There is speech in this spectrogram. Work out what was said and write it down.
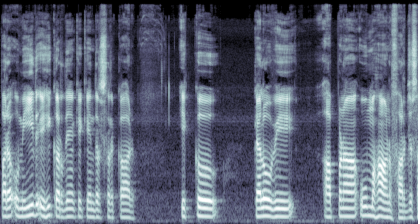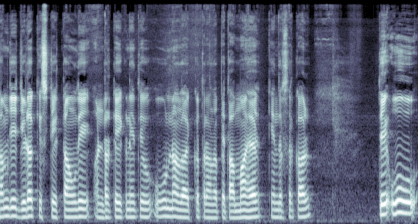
ਪਰ ਉਮੀਦ ਇਹੀ ਕਰਦੇ ਹਾਂ ਕਿ ਕੇਂਦਰ ਸਰਕਾਰ ਇੱਕ ਕਹਿ ਲਓ ਵੀ ਆਪਣਾ ਉਹ ਮਹਾਨ ਫਰਜ਼ ਸਮਝੇ, ਜਿਹੜਾ ਕਿ ਸਟੇਟਾਂ ਉਹਦੇ ਅੰਡਰਟੇਕ ਨੇ ਤੇ ਉਹ ਉਹਨਾਂ ਦਾ ਇੱਕ ਤਰ੍ਹਾਂ ਦਾ ਪਿਤਾਮਾ ਹੈ ਕੇਂਦਰ ਸਰਕਾਰ। ਅਤੇ ਉਹ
